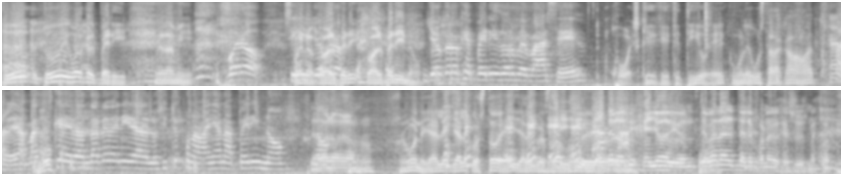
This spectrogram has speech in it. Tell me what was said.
tú, tú- tú igual que el Peri, mira a mí. Bueno, sí, bueno, yo con, el creo- peri, con el Peri no. Yo creo que Peri duerme más, ¿eh? Jo, es que, que, que tío, ¿eh? ¿Cómo le gusta la cama, macho? Claro, además Oh. es que andar de venir a los sitios por la mañana, Peri no. No, no, no. No, pero bueno, ya le, ya le costó, ¿eh? Ya le costó. Sí, sí, ya te lo dije yo, digo, te voy a dar el teléfono de Jesús mejor.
